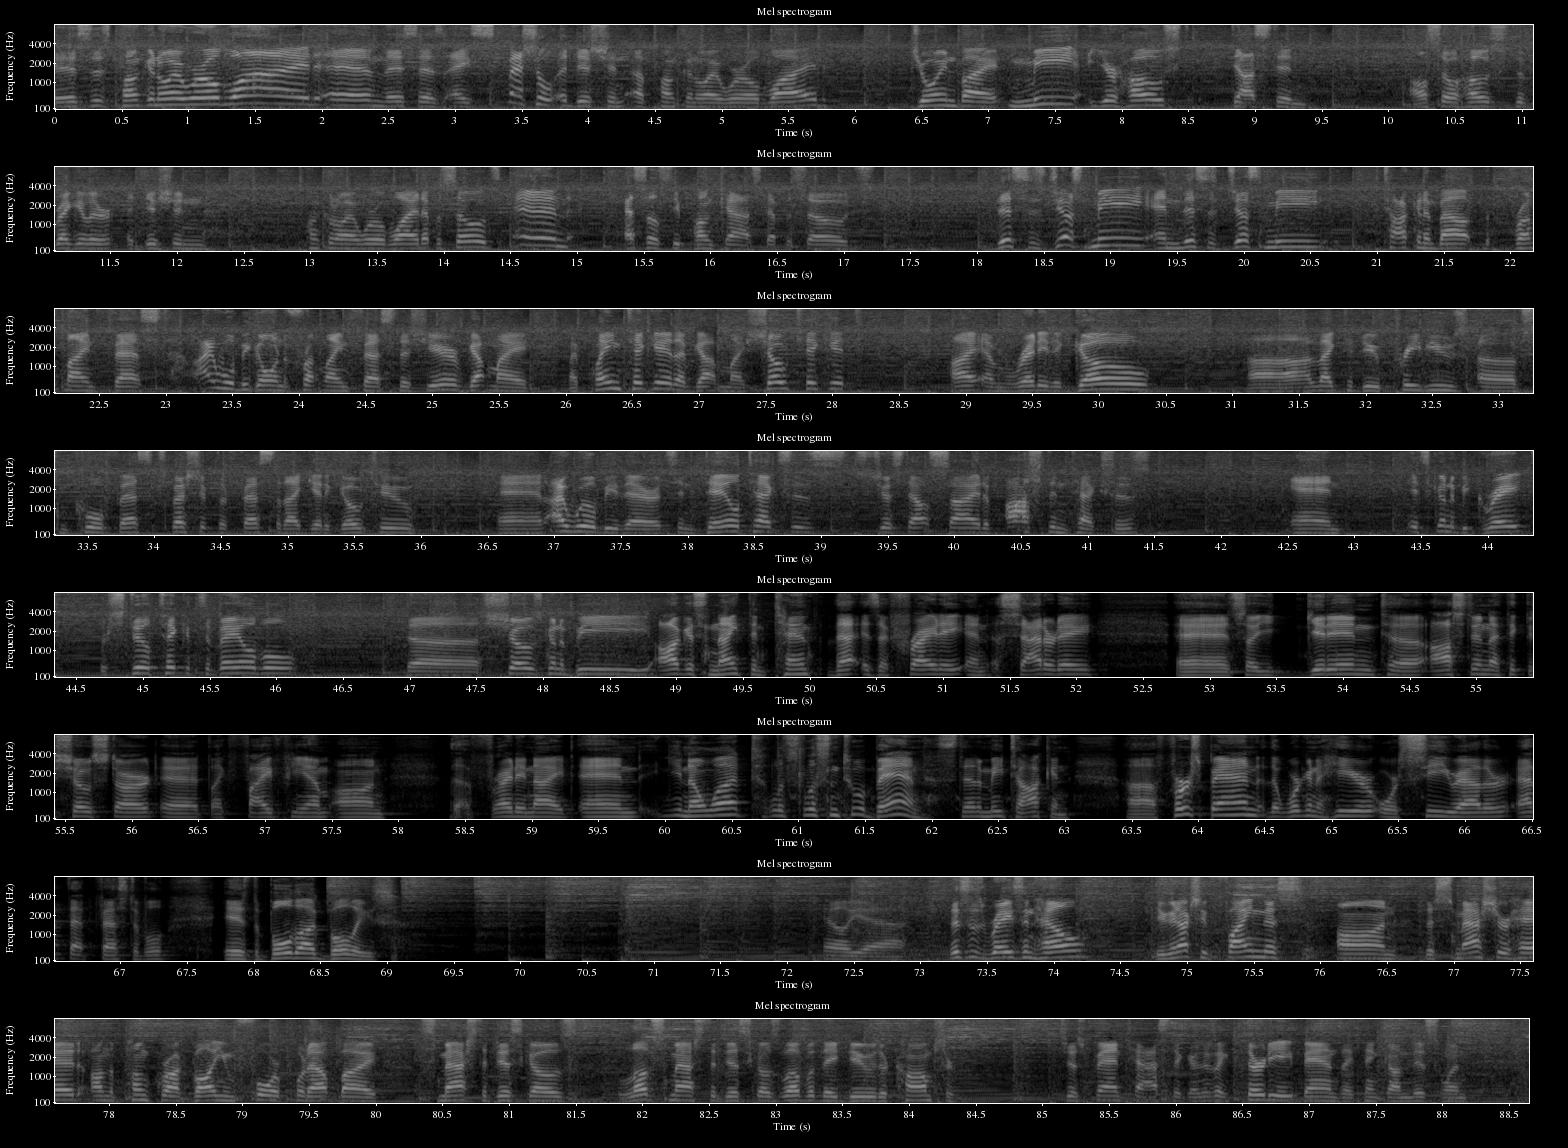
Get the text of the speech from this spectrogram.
This is Punkanoid Worldwide, and this is a special edition of Punkanoid Worldwide, joined by me, your host, Dustin. Also hosts the regular edition Punkanoid Worldwide episodes and SLC Punkcast episodes. This is just me, and this is just me talking about the Frontline Fest. I will be going to Frontline Fest this year. I've got my, my plane ticket, I've got my show ticket. I am ready to go. Uh, I like to do previews of some cool fests, especially if they're fests that I get to go to. And I will be there. It's in Dale, Texas. It's just outside of Austin, Texas. And it's going to be great. There's still tickets available. The show's going to be August 9th and 10th. That is a Friday and a Saturday. And so you get into Austin. I think the shows start at like 5 p.m. on the Friday night. And you know what? Let's listen to a band instead of me talking. Uh, first band that we're going to hear or see rather at that festival is the Bulldog Bullies. Hell yeah. This is Raising Hell. You can actually find this on the Smash Your Head on the Punk Rock Volume 4 put out by Smash the Discos. Love Smash the Discos. Love what they do. Their comps are just fantastic. There's like 38 bands, I think, on this one.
